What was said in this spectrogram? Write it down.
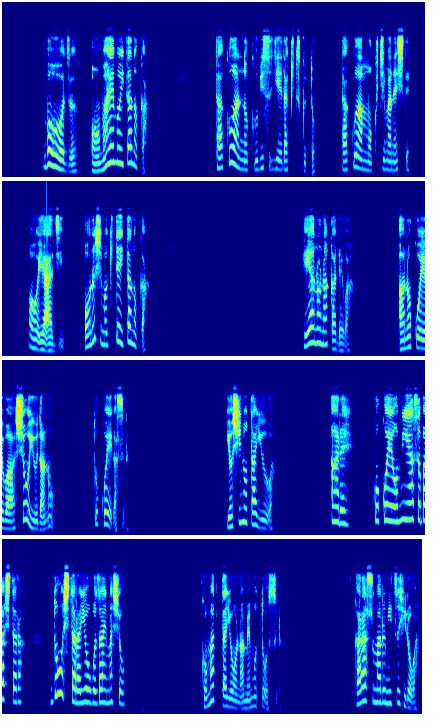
坊主、お前もいたのか。たくあんの首筋へ抱きつくと、たくあんも口真似して、おやじ、お主も来ていたのか。部屋の中では、あの声は醤油だの、と声がする。吉野太夫は、あれ、ここへお見え遊ばしたら、どうしたらようございましょう？困ったような目元をする。烏丸光弘は、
